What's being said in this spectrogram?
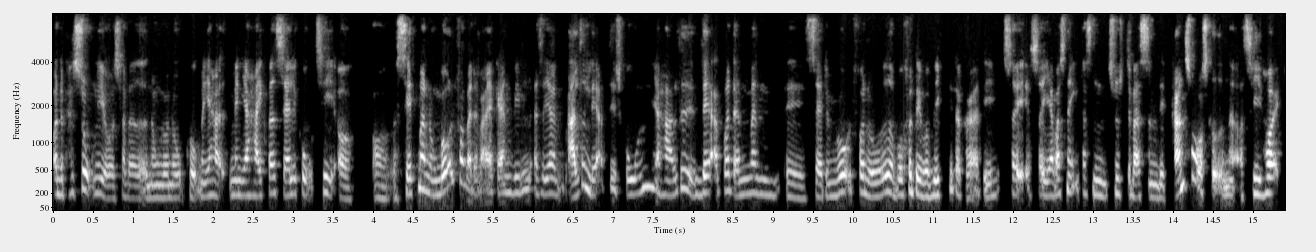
og det personlige også har været nogenlunde ok, men jeg har, men jeg har ikke været særlig god til at og, og sætte mig nogle mål for, hvad det var, jeg gerne ville. Altså, jeg har aldrig lært det i skolen. Jeg har aldrig lært, hvordan man øh, satte mål for noget, og hvorfor det var vigtigt at gøre det. Så, så jeg var sådan en, der sådan, synes, det var sådan lidt grænseoverskridende at sige højt.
